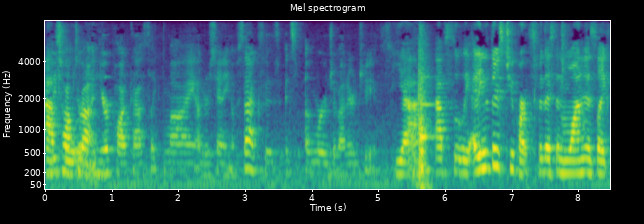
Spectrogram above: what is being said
absolutely we talked about in your podcast, like my understanding of sex is it's a merge of energies. Yeah, absolutely. I think that there's two parts for this, and one is like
